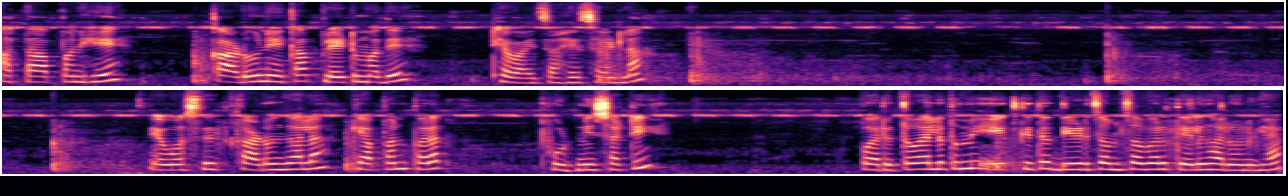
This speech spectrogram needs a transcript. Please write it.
आता आपण हे काढून एका प्लेटमध्ये ठेवायचं आहे साईडला. व्यवस्थित काढून झालं की आपण परत फोडणीसाठी परतवायला तुम्ही एक तिथं दीड चमचाभर तेल घालून घ्या.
